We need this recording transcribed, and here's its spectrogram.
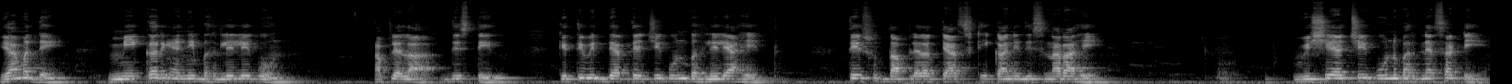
यामध्ये मेकर यांनी भरलेले गुण आपल्याला दिसतील. किती विद्यार्थ्याचे गुण भरलेले आहेत ते सुद्धा आपल्याला त्याच ठिकाणी दिसणार आहे. विषयाचे गुण भरण्यासाठी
